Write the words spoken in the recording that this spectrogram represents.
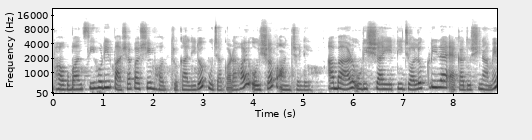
ভগবান শ্রীহরির পাশাপাশি ভদ্রকালীরও পূজা করা হয় ওইসব অঞ্চলে। আবার উড়িষ্যায় এটি জলক্রীড়া একাদশী নামে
